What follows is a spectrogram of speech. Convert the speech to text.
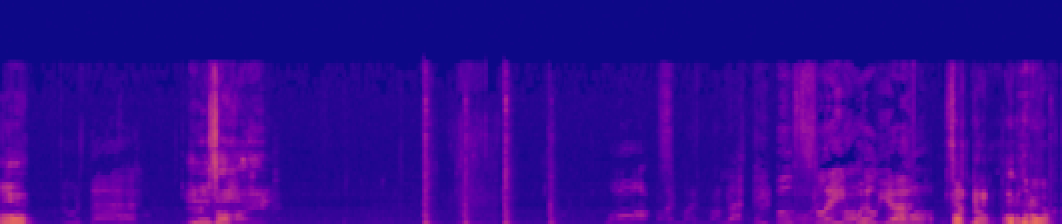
Hello? Hello. Who's there? It is I. What? Let people sleep, will ya? Fuck no. Open the door.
